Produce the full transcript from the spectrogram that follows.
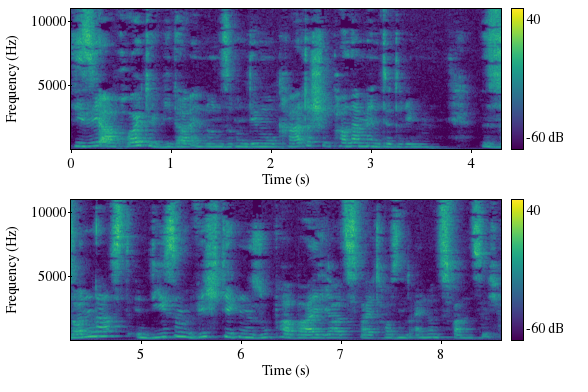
wie sie auch heute wieder in unseren demokratischen Parlamente dringen, besonders in diesem wichtigen Superwahljahr 2021.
